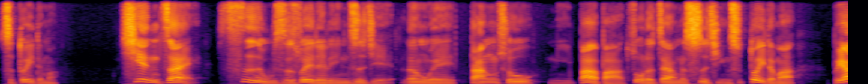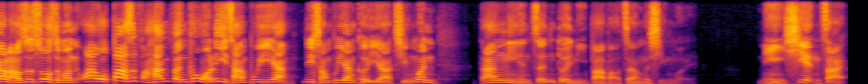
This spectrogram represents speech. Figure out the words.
是对的吗？现在四五十岁的林志杰认为，当初你爸爸做的这样的事情是对的吗？不要老是说什么啊，我爸是韩粉，跟我立场不一样，立场不一样可以啊。请问，当年针对你爸爸这样的行为，你现在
